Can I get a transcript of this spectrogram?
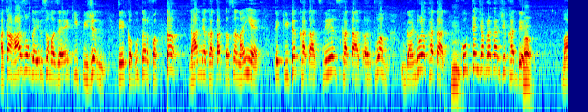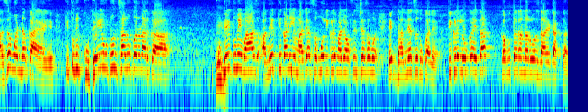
आता हा जो गैरसमज आहे की पिजन हे कबूतर फक्त धान्य खातात तसं नाहीये. ते कीटक खातात स्नेल्स खातात अर्थवम गांडूळ खातात. खूप त्यांच्या प्रकारचे खाद्य आहे हो. माझं म्हणणं काय आहे की तुम्ही कुठेही उठून चालू करणार का? कुठे तुम्ही आज अनेक ठिकाणी माझ्यासमोर इकडे माझ्या ऑफिसच्या समोर एक धान्याचं दुकान आहे. तिकडे लोक येतात कबुतरांना रोज दाणे टाकतात.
